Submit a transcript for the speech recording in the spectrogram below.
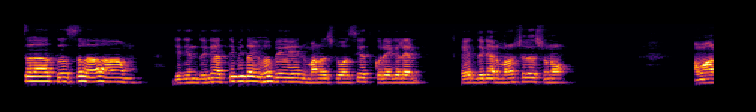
সালাম যেদিন দুনিয়াতে বিদায় হবেন, মানুষকে ওসিয়ত করে গেলেন। হে দুনিয়ার মানুষেরা, শোনো, আমার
